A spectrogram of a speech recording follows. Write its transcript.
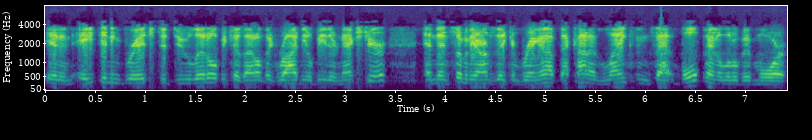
in an eighth inning bridge to Doolittle, because I don't think Rodney will be there next year, and then some of the arms they can bring up, that kind of lengthens that bullpen a little bit more.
